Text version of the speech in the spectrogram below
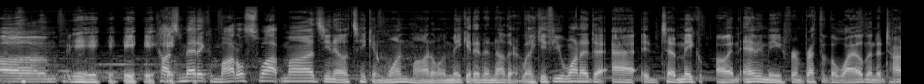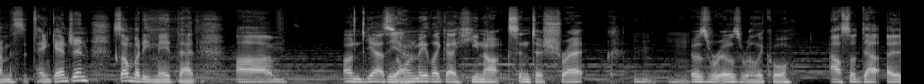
Um, cosmetic model swap mods, you know, taking one model and making it in another. Like if you wanted to add to make uh, an enemy from Breath of the Wild an autonomous tank engine, somebody made that. Um, Oh yeah, Yeah. someone made like a Hinox into Shrek. It was it was really cool. I also del- uh,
